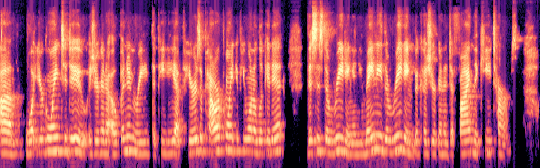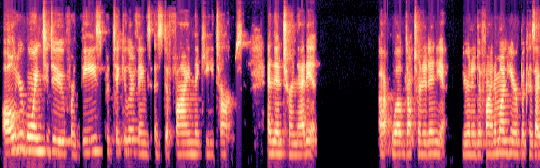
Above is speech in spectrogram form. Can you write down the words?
Um, what you're going to do is you're going to open and read the PDF. Here's a PowerPoint if you want to look at it. This is the reading, and you may need the reading because you're going to define the key terms. All you're going to do for these particular things is define the key terms and then turn that in. Uh, well, don't turn it in yet. You're going to define them on here because I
